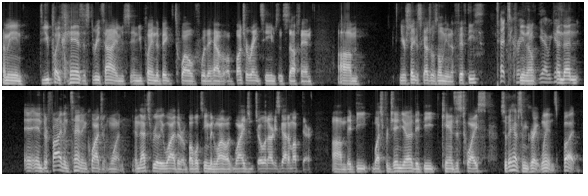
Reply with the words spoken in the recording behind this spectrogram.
I mean, you play Kansas three times and you play in the Big 12 where they have a bunch of ranked teams and stuff, and um, your strength of schedule is only in the 50s That's crazy. you know. Yeah, we get and then and they're five and ten in quadrant one, and that's really why they're a bubble team and why why Joe Lunardi's got them up there. Um, they beat West Virginia, they beat Kansas twice, so they have some great wins. But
